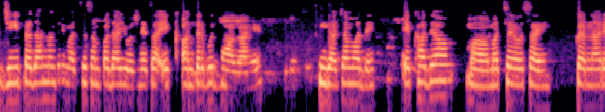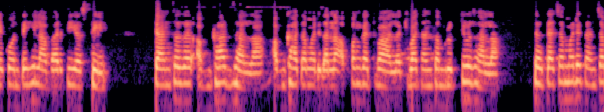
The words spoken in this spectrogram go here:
जी प्रधानमंत्री मत्स्य संपदा योजनेचा एक अंतर्भूत भाग आहे. ज्याच्यामध्ये एखाद्या मत्स्य व्यवसाय करणारे कोणतेही लाभार्थी असतील त्यांचा जर अपघात झाला अपघातामध्ये त्यांना अपंगत्व आलं किंवा त्यांचा मृत्यू झाला तर त्याच्यामध्ये त्यांच्या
